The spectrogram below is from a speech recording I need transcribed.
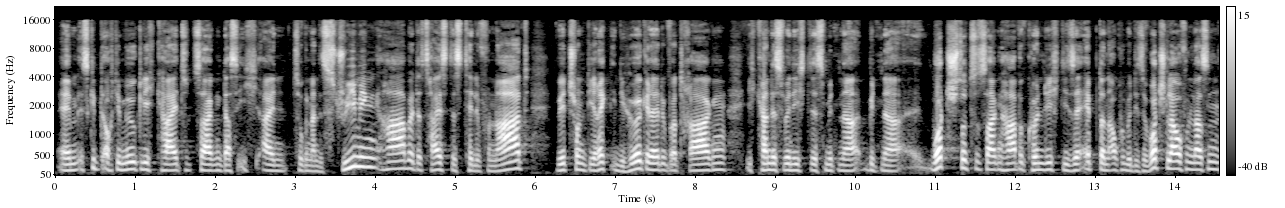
Ähm, es gibt auch die Möglichkeit sozusagen, dass ich ein sogenanntes Streaming habe. Das heißt, das Telefonat wird schon direkt in die Hörgeräte übertragen. Ich kann das, wenn ich das mit einer, mit einer Watch sozusagen habe, könnte ich diese App dann auch über diese Watch laufen lassen.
